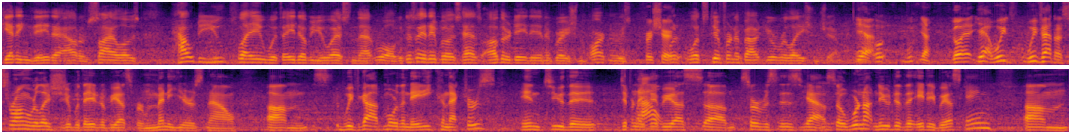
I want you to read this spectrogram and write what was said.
getting data out of silos. How do you play with AWS in that role? Because AWS has other data integration partners. For sure. What, what's different about your relationship? Yeah, Well, yeah, go ahead. Yeah, we've, we've had a strong relationship with AWS for many years now. Um, we've got more than 80 connectors into the different Wow. AWS um, services. Yeah, so we're not new to the AWS game. Um,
